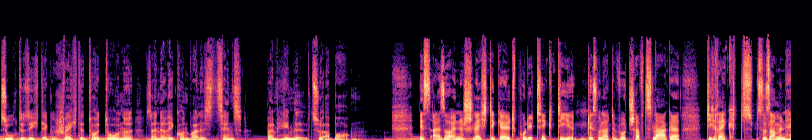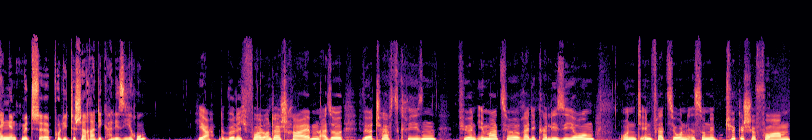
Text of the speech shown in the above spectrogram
suchte sich der geschwächte Teutone seine Rekonvaleszenz beim Himmel zu erborgen. Ist also eine schlechte Geldpolitik, die desolate Wirtschaftslage, direkt zusammenhängend mit äh, politischer Radikalisierung? Ja, da würde ich voll unterschreiben. Also Wirtschaftskrisen führen immer zur Radikalisierung und Inflation ist so eine tückische Form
